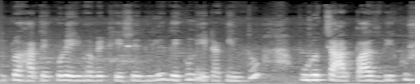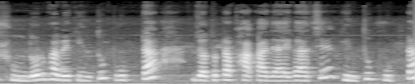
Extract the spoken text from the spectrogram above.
দুটো হাতে করে এইভাবে ঠেসে দিলে দেখুন এটা কিন্তু পুরো চারপাশ দিয়ে খুব সুন্দরভাবে কিন্তু পুরটা যতটা ফাঁকা জায়গা আছে কিন্তু পুরটা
